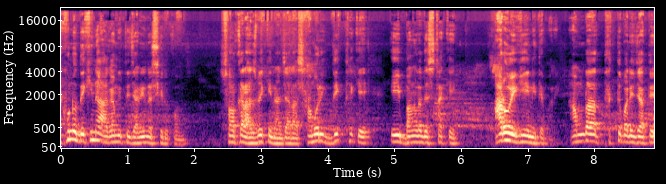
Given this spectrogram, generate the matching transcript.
এখনও দেখি না, আগামীতে জানি না সেরকম। সরকার আসবে কি না, যারা সামরিক দিক থেকে এই বাংলাদেশটাকে আরও এগিয়ে নিতে পারে। আমরা থাকতে পারি যাতে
